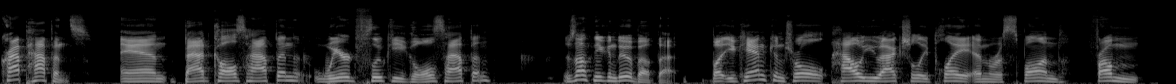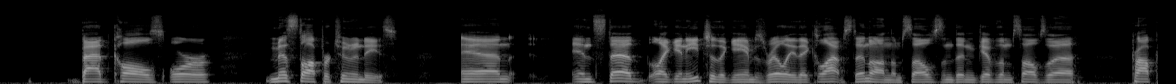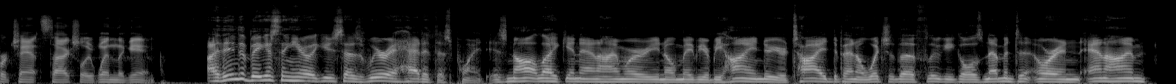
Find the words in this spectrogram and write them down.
crap happens and bad calls happen, weird fluky goals happen. There's nothing you can do about that. But you can control how you actually play and respond from bad calls or missed opportunities. And instead, like in each of the games, really, they collapsed in on themselves and didn't give themselves a proper chance to actually win the game. I think the biggest thing here, like you said, is we're ahead at this point. It's not like in Anaheim where you know maybe you're behind or you're tied, depending on which of the fluky goals in Edmonton or in Anaheim.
